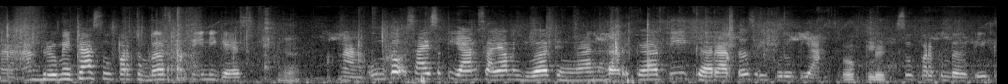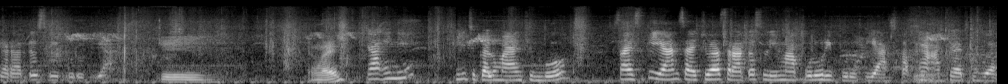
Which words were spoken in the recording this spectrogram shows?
Nah, Andromeda super gembel seperti ini, guys. Ya. Nah, untuk saya sekian, saya menjual dengan harga Rp300.000. Oh, klik. Super gembel Rp300.000. Oke. Yang lain? Yang ini, ini juga lumayan jumbo. Saya sekian, saya jual Rp150.000. Stoknya ada dua.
